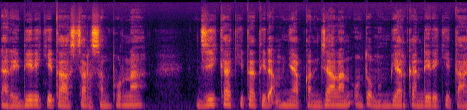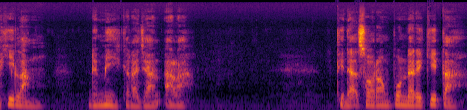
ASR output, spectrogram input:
dari diri kita secara sempurna jika kita tidak menyiapkan jalan untuk membiarkan diri kita hilang demi kerajaan Allah. Tidak seorang pun dari kita,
